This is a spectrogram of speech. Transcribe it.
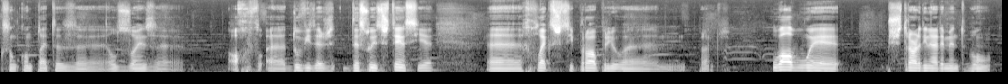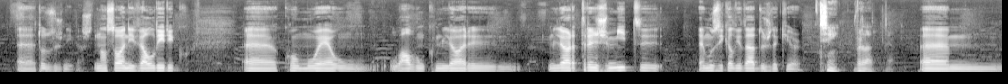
que são completas a alusões a, refle- a dúvidas da sua existência, a reflexos de si próprio. a- pronto. O álbum é extraordinariamente bom a todos os níveis, não só a nível lírico, como é um, o álbum que melhor, eh, melhor transmite a musicalidade dos The Cure. Sim, verdade. Um,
